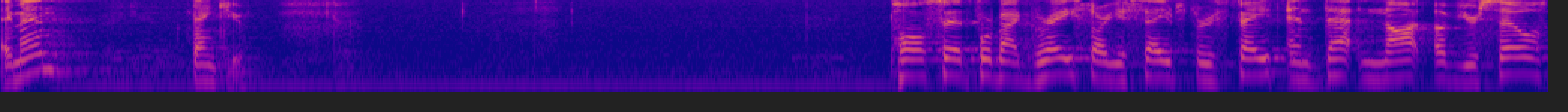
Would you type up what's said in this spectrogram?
Amen? Thank you. Paul said, For by grace are you saved through faith, and that not of yourselves.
